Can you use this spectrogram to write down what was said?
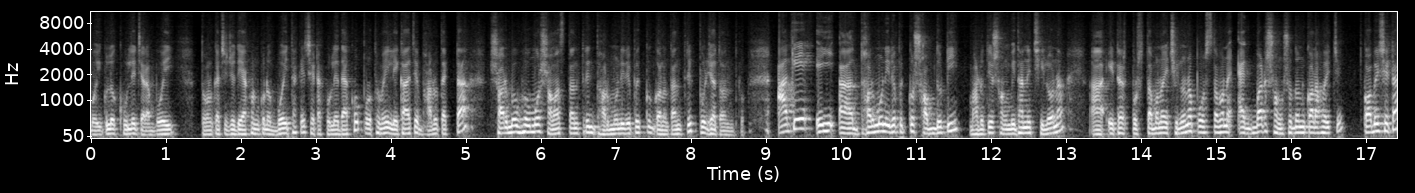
বইগুলো খুলে, যারা বই, তোমার কাছে যদি এখন কোনো বই থাকে, সেটা খুলে দেখো, প্রথমেই লেখা আছে, ভারত একটা সার্বভৌম, সমাজতান্ত্রিক, ধর্মনিরপেক্ষ, গণতান্ত্রিক প্রজাতন্ত্র। আগে এই ধর্মনিরপেক্ষ শব্দটি ভারতীয় সংবিধানে ছিল না এটার প্রস্তাবনায় ছিল না, প্রস্তাবনায় একবার সংশোধন করা হয়েছে। কবে সেটা?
